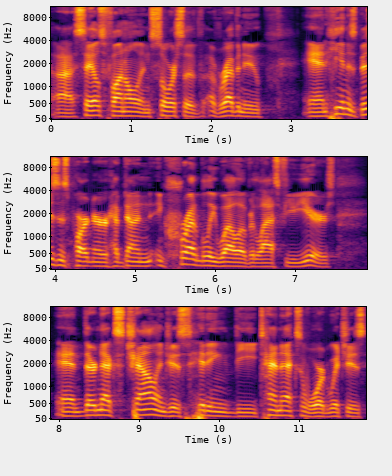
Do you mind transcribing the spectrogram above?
uh, sales funnel and source of, of revenue. And he and his business partner have done incredibly well over the last few years. And their next challenge is hitting the 10X award, which is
